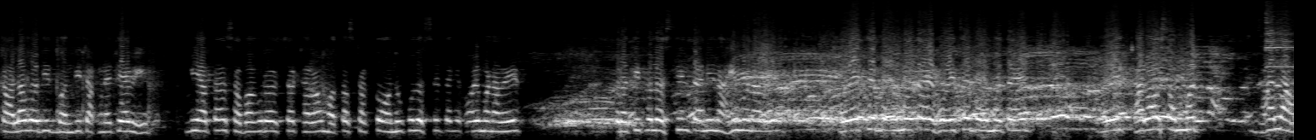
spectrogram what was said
कालावधीत बंदी टाकण्यात यावी. मी आता सभागृहाचा ठराव मतास टाकतो. अनुकूल असतील त्यांनी होय म्हणावे. प्रतिकूल असतील त्यांनी नाही म्हणावे. होयचे बहुमत आहे होयचे बहुमत आहे. होय ठराव संमत झाला.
